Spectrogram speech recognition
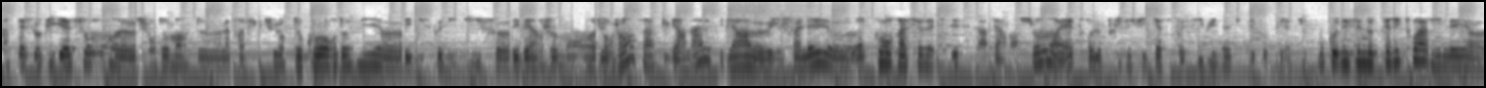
a ce qu'on appelle l'obligation euh, sur demande de la préfecture de coordonner euh, les dispositifs euh, d'hébergement euh, d'urgence hein, hivernal, eh bien il fallait encore rationaliser ces interventions et être le plus efficace possible vis-à-vis des populations. Vous connaissez notre territoire, il est un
